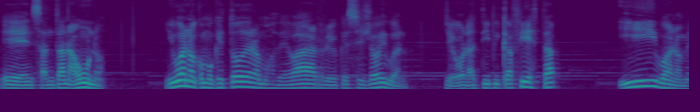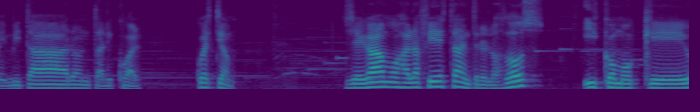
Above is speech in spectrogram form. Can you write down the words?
eh, en Santana 1. Y bueno, como que todos éramos de barrio, qué sé yo. Y bueno, llegó la típica fiesta. Y bueno, me invitaron, tal y cual. Cuestión. Llegamos a la fiesta entre los dos. Y como que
